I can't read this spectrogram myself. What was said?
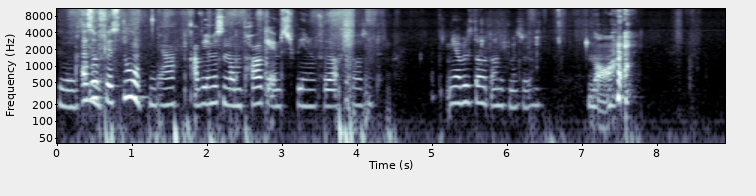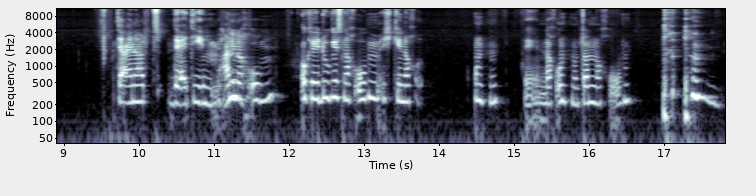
für. Also fürs Du. Ja, aber wir müssen noch ein paar Games spielen für 8000. Ja, aber das dauert auch nicht mehr so lange. No. Der eine hat. Der hat die im Ich gehe nach oben. Okay, du gehst nach oben, ich gehe nach unten. Nee, nach unten und dann nach oben.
